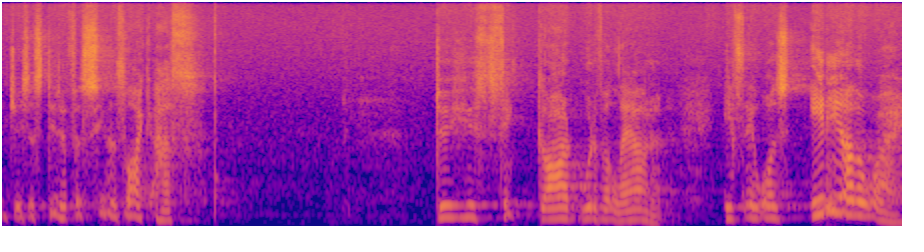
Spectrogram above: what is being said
And Jesus did it for sinners like us. Do you think God would have allowed it if there was any other way?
